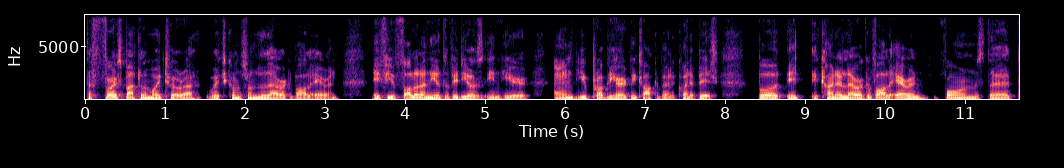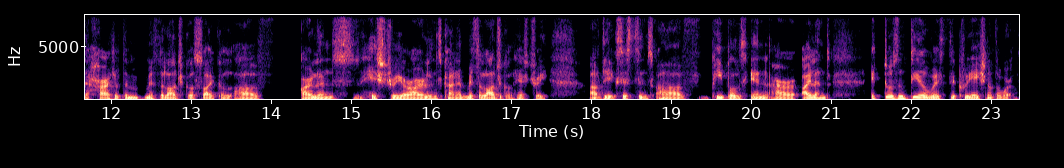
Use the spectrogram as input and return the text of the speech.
the first battle of Moytura, which comes from the Lebor Gabála Éireann. If you've followed any of the videos in here, and you've probably heard me talk about it quite a bit, but it, it kind of Lebor Gabála Éireann forms the, the heart of the mythological cycle of Ireland's history or Ireland's kind of mythological history of the existence of peoples in our island. It doesn't deal with the creation of the world.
